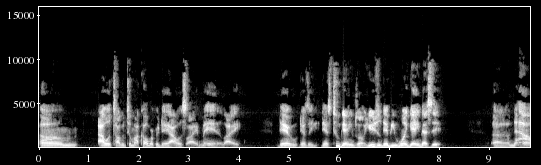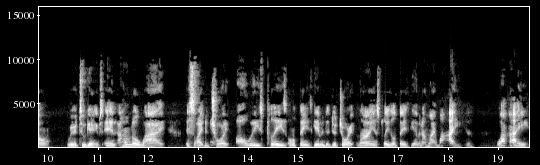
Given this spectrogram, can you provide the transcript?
um I was talking to my coworker there. I was like, man, like there there's a there's two games on. Usually there'd be one game, that's it. Uh now we're two games. And I don't know why it's like Detroit always plays on Thanksgiving. The Detroit Lions plays on Thanksgiving. I'm like, why? Why?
